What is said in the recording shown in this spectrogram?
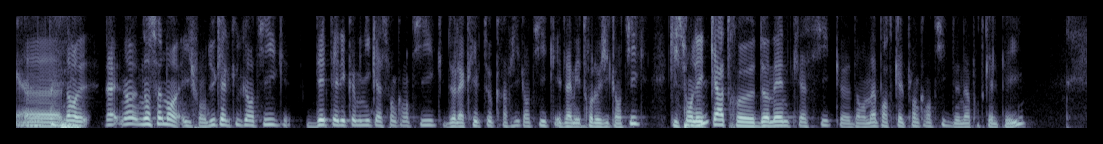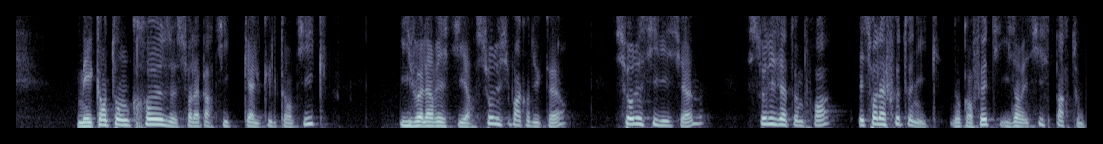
Euh, non, seulement ils font du calcul quantique, des télécommunications quantiques, de la cryptographie quantique et de la métrologie quantique, qui sont les mhm. quatre euh, domaines classiques dans n'importe quel plan quantique de n'importe quel pays. Mais quand on creuse sur la partie calcul quantique, ils veulent investir sur le supraconducteur, sur le silicium, sur les atomes froids et sur la photonique. Donc en fait, ils investissent partout.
